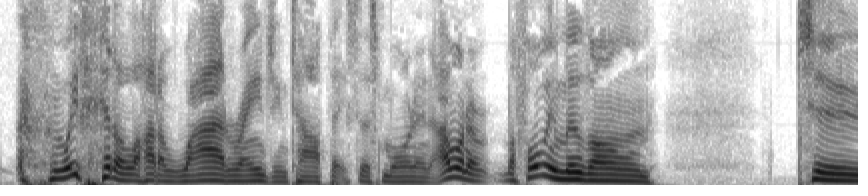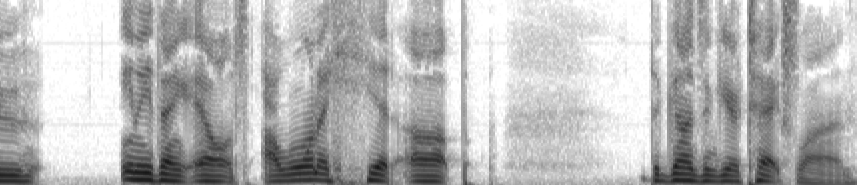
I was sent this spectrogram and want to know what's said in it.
we've hit a lot of wide ranging topics this morning. I want to before we move on to anything else, I want to hit up the Guns and Gear text line.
